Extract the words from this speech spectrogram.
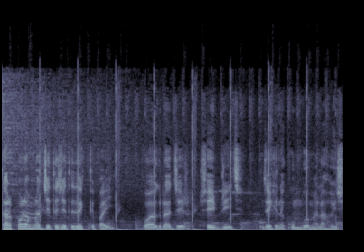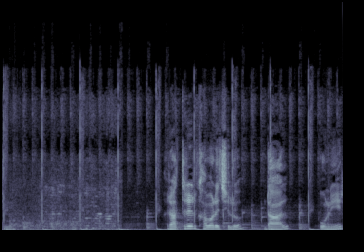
তারপর আমরা যেতে যেতে দেখতে পাই প্রয়াগরাজের সেই ব্রিজ যেখানে কুম্ভ মেলা হয়েছিল। রাত্রের খাবারে ছিল ডাল, পনির,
